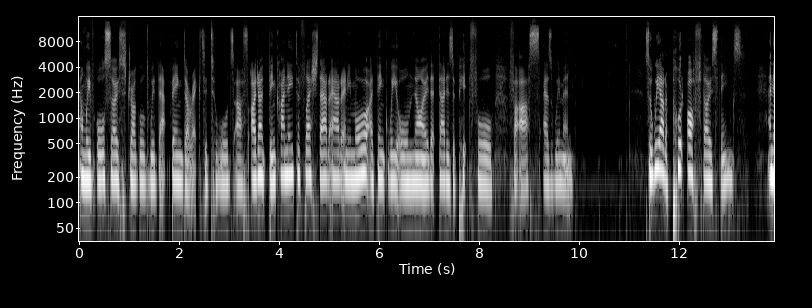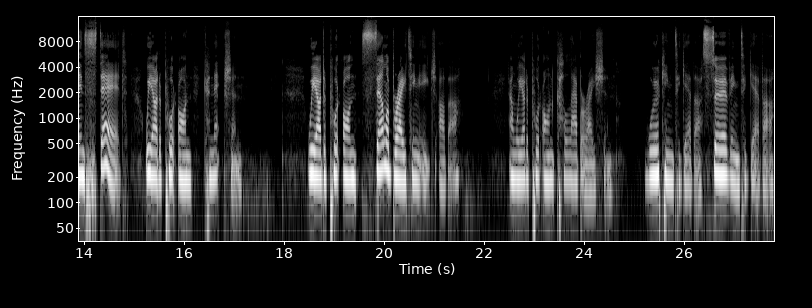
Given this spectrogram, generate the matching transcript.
and we've also struggled with that being directed towards us. I don't think I need to flesh that out anymore. I think we all know that that is a pitfall for us as women. So we are to put off those things And instead, we are to put on connection. We are to put on celebrating each other. And we are to put on collaboration, working together, serving together,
